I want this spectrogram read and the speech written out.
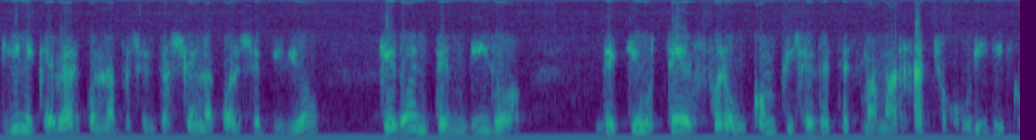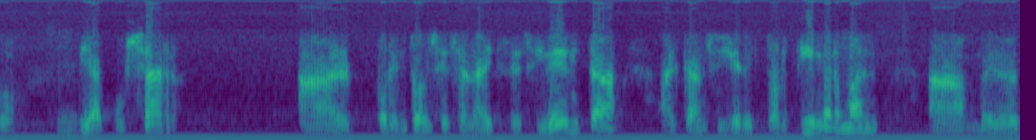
¿Tiene que ver con la presentación la cual se pidió? ¿Quedó entendido de que ustedes fueron cómplices de este mamarracho jurídico de acusar al por entonces a la expresidenta, al canciller Héctor Timerman, a eh,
